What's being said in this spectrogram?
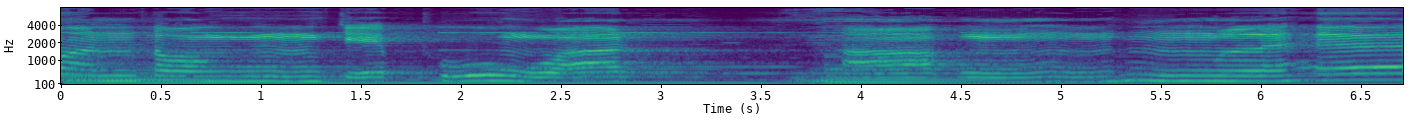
มันต้องเจ็บทุกวันหากแล้ว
